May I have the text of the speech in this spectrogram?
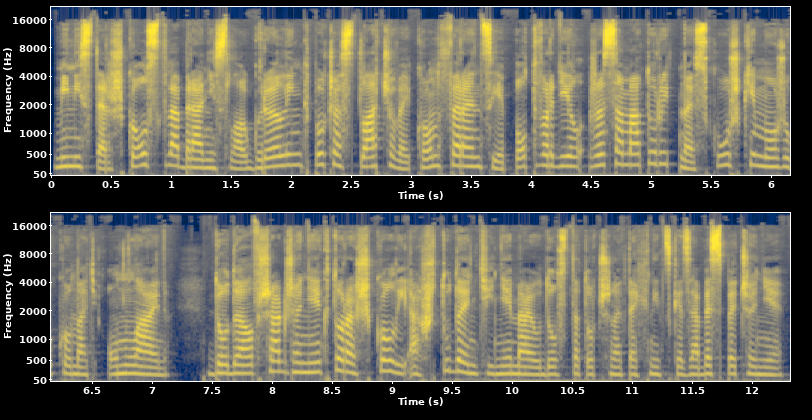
Minister školstva Branislav Gröling počas tlačovej konferencie potvrdil, že sa maturitné skúšky môžu konať online. Dodal však, že niektoré školy a študenti nemajú dostatočné technické zabezpečenie.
